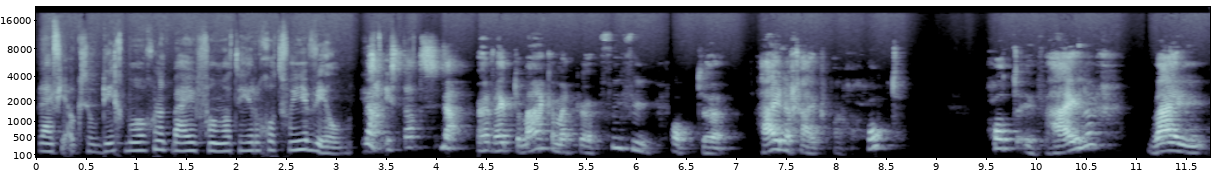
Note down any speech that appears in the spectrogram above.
blijf je ook zo dicht mogelijk bij van wat de Heere God van je wil. Is, ja, is dat... ja, het heeft te maken met de visie op de heiligheid van God. God is heilig. Wij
